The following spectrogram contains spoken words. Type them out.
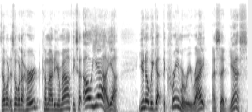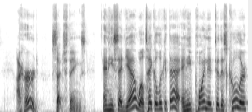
that what, is that what I heard come out of your mouth? He said, Oh, yeah, yeah. You know, we got the creamery, right? I said, Yes, I heard such things. And he said, Yeah, well, take a look at that. And he pointed to this cooler,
